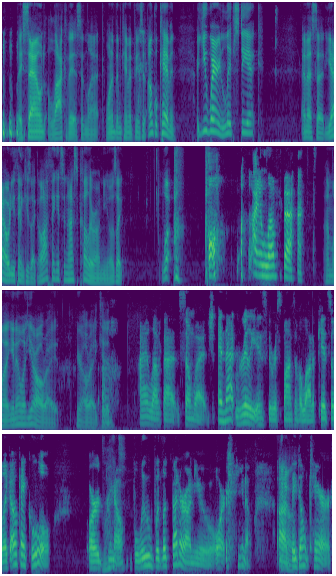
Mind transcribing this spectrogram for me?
they sound like this. And like one of them came up to me and said, "Uncle Kevin, are you wearing lipstick?" And I said, "Yeah." What do you think? He's like, "Oh, I think it's a nice color on you." I was like, "What?" Oh, I love that. I'm like, you know what? You're all right. You're all right, Oh, kid. I love that so much. And that really is the response of a lot of kids. They're like, okay, cool. Or, you know, blue would look better on you. Or, you know, uh, Yeah. they don't care.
